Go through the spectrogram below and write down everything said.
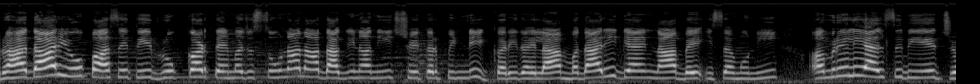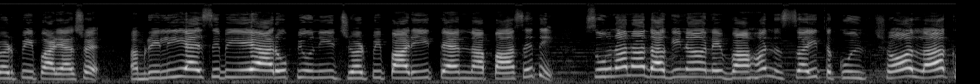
રાહદારીઓ પાસેથી રોકડ તેમજ સોનાના દાગીનાની છેતરપિંડી કરી રહેલા મદારી ગેંગના બે ઈસમોની અમરેલી એલસીબીએ ઝડપી પાડ્યા છે. અમરેલી એલસીબીએ આરોપીઓની ઝડપી પાડી તેમના પાસેથી સોનાના દાગીના અને વાહન સહિત કુલ છ લાખ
